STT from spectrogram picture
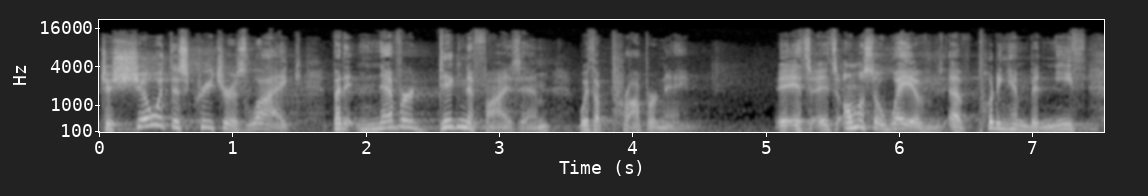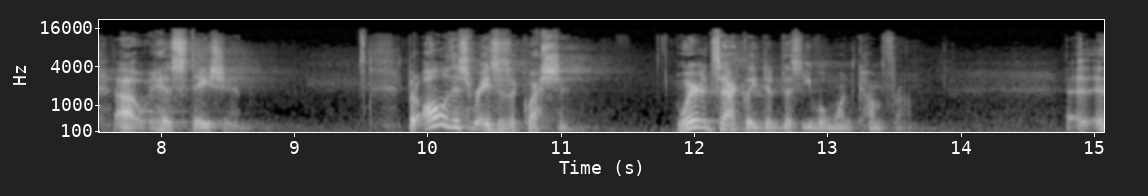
to show what this creature is like, but it never dignifies him with a proper name. It's, it's almost a way of, of putting him beneath uh, his station. But all of this raises a question Where exactly did this evil one come from? Uh, uh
